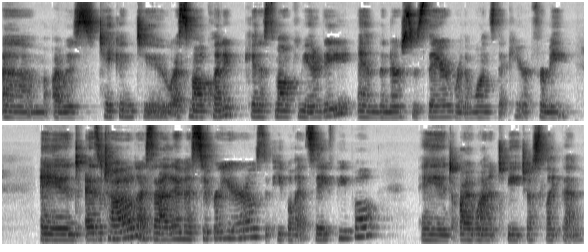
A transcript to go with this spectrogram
Um, I was taken to a small clinic in a small community, and the nurses there were the ones that cared for me. And as a child, I saw them as superheroes, the people that save people, and I wanted to be just like them.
